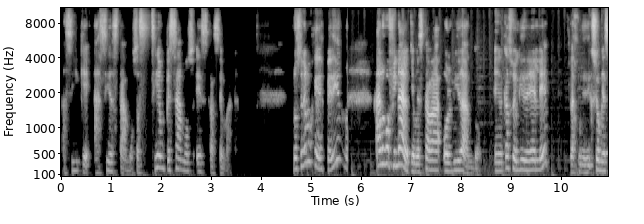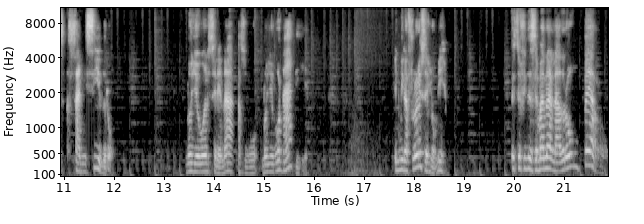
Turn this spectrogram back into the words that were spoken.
Así que así estamos, así empezamos esta semana. Nos tenemos que despedirnos. Algo final que me estaba olvidando. En el caso del IDL, la jurisdicción es San Isidro. No llegó el serenazgo, no llegó nadie. En Miraflores es lo mismo. Este fin de semana ladró un perro,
